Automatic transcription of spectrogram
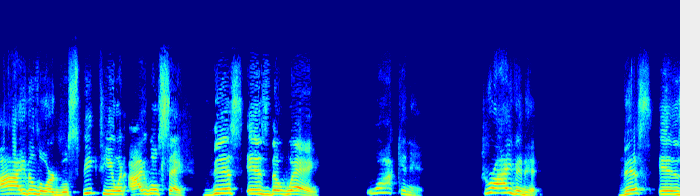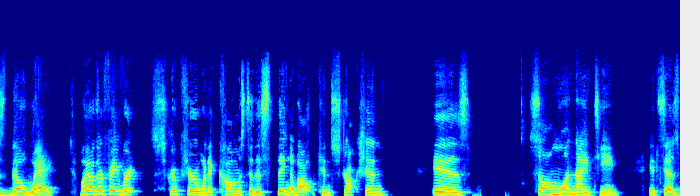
I, the Lord, will speak to you and I will say, This is the way. Walk in it, drive in it. This is the way. My other favorite scripture when it comes to this thing about construction is Psalm 119 it says,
